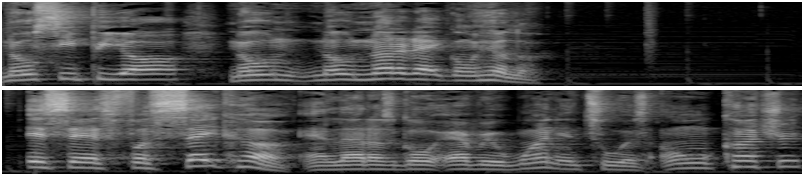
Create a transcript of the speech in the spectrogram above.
No CPR, no no none of that gonna heal her. It says, Forsake her and let us go every one into his own country,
